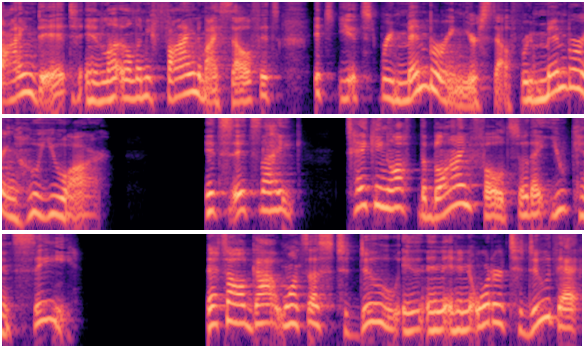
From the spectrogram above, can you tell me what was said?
find it and let, oh, let me find myself. It's it's it's remembering yourself, remembering who you are. It's it's like taking off the blindfold so that you can see. That's all God wants us to do. And in order to do that,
